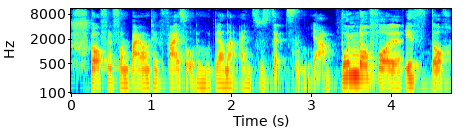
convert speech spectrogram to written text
mRNA-Allwunderheilmittelstoffe von BioNTech, Pfizer oder Moderna einzusetzen. Ja, wundervoll. Ist doch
